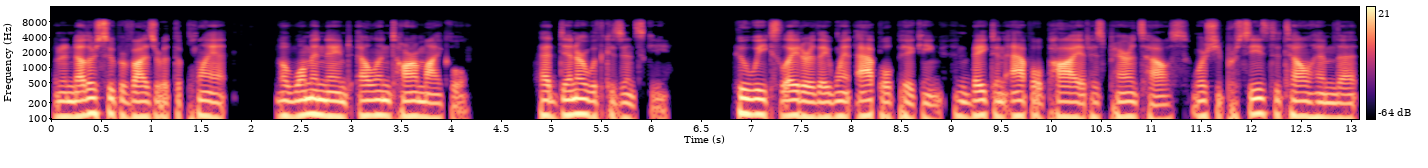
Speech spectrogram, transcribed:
when another supervisor at the plant, a woman named Ellen Tarmichael, had dinner with Kaczynski. Two weeks later, they went apple picking and baked an apple pie at his parents' house, where she proceeds to tell him that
